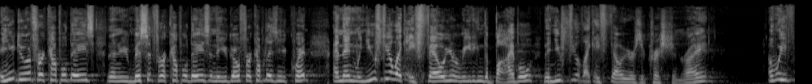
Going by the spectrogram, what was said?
And you do it for a couple days, and then you miss it for a couple days, and then you go for a couple days and you quit. And then when you feel like a failure reading the Bible, then you feel like a failure as a Christian, right? And we've,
